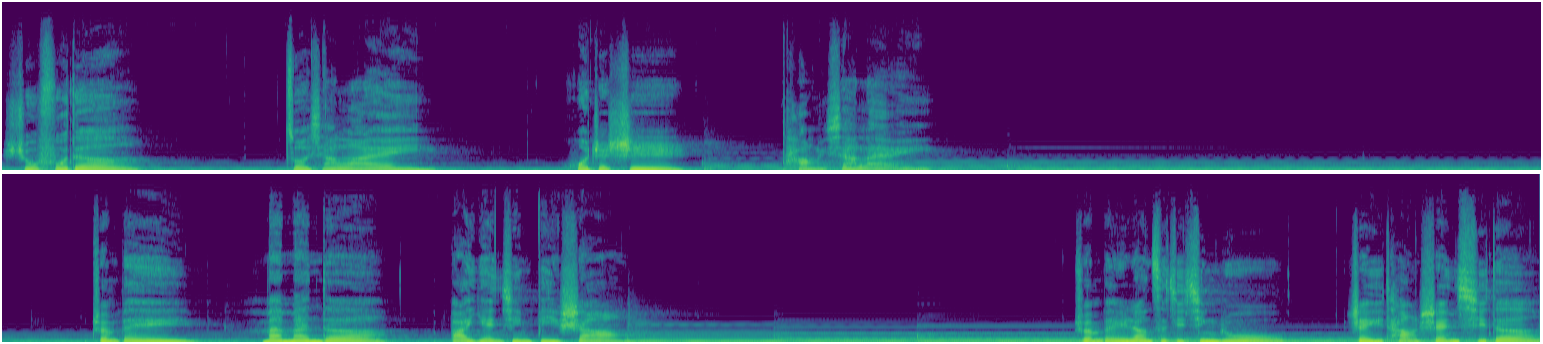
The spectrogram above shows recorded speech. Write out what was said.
舒服的坐下来，或者是躺下来，准备。慢慢的把眼睛闭上，准备让自己进入这一趟神奇的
